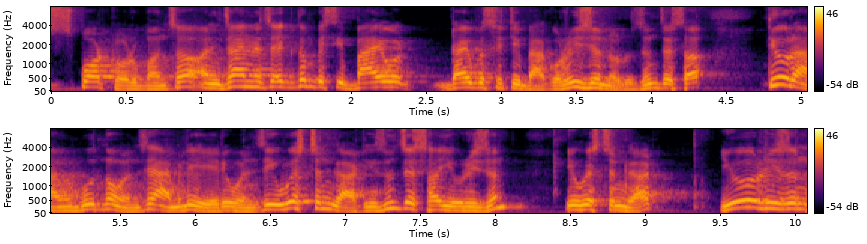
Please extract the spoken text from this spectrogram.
स्पटहरू भन्छ अनि जहाँनिर चाहिँ एकदम बेसी बायोडाइभर्सिटी भएको रिजनहरू जुन चाहिँ छ त्योहरू हामी बुझ्नु भने चाहिँ हामीले हेऱ्यौँ भने चाहिँ वेस्टर्न घाट यो जुन चाहिँ छ यो रिजन यो वेस्टर्न घाट यो रिजन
